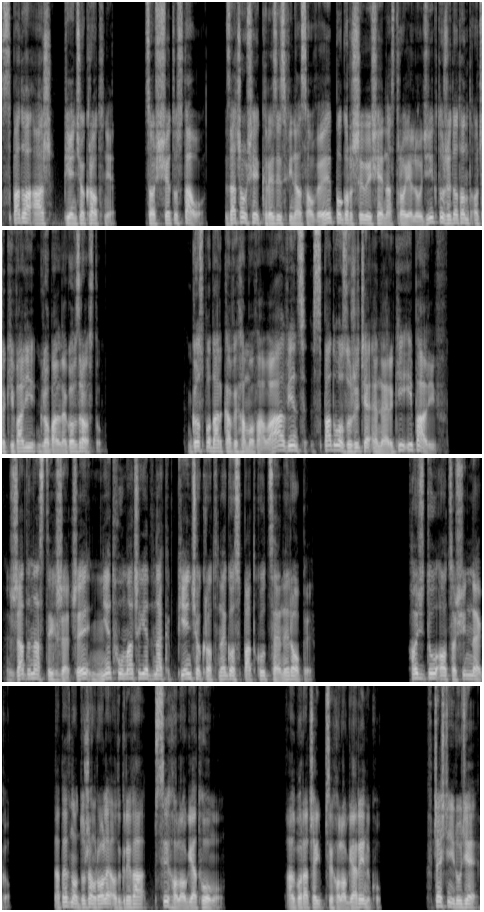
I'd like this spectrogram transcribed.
Spadła aż pięciokrotnie. Coś się tu stało. Zaczął się kryzys finansowy, pogorszyły się nastroje ludzi, którzy dotąd oczekiwali globalnego wzrostu. Gospodarka wyhamowała, więc spadło zużycie energii i paliw. Żadna z tych rzeczy nie tłumaczy jednak pięciokrotnego spadku ceny ropy. Chodzi tu o coś innego. Na pewno dużą rolę odgrywa psychologia tłumu. Albo raczej psychologia rynku. Wcześniej ludzie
